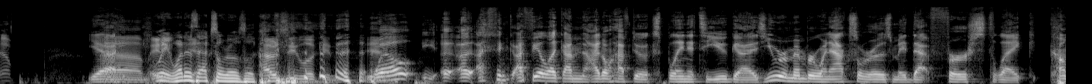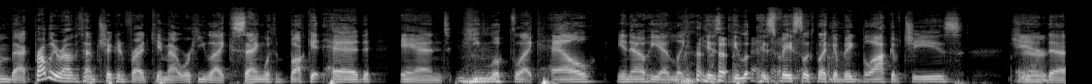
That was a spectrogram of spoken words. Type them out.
Yep. yeah. Um, Wait, what does yeah. Axl Rose look like? How is he looking? Yeah. Well, I I think I feel like I'm. I don't have to explain it to you guys. You remember when Axl Rose made that first like comeback, probably around the time Chicken Fried came out, where he like sang with Buckethead and he Mm-hmm. looked like hell. You know, he had like his he look, his face looked like a big block of cheese. Sure. And uh,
